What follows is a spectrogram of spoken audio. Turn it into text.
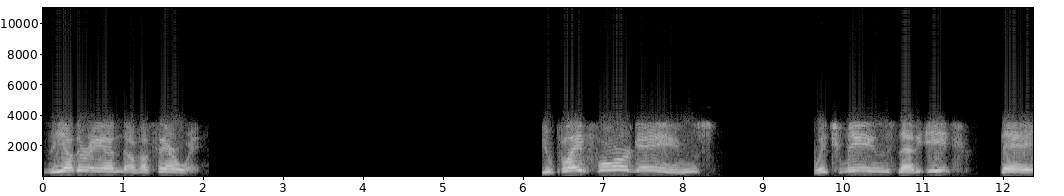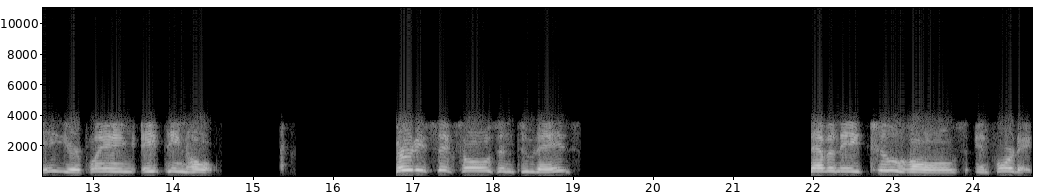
the other end of a fairway. You play four games, which means that each day you're playing 18 holes. 36 holes in two days, 72 holes in four days.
